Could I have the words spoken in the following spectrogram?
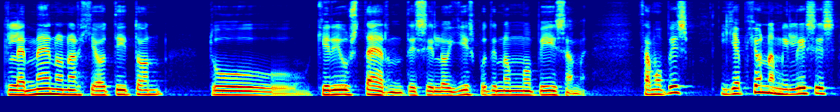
κλεμμένων αρχαιοτήτων του κυρίου Στέρν, της συλλογής που την νομιμοποιήσαμε. Θα μου πεις για ποιο να μιλήσεις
